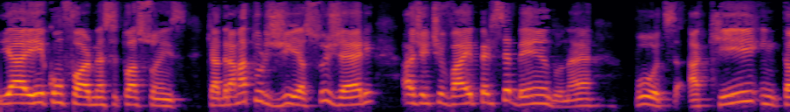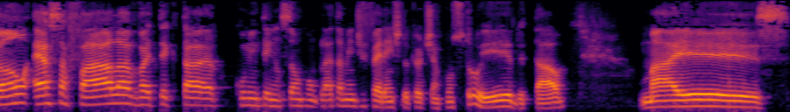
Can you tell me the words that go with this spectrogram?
e aí, conforme as situações que a dramaturgia sugere, a gente vai percebendo, né? Putz, aqui então essa fala vai ter que estar tá com uma intenção completamente diferente do que eu tinha construído e tal. Mas.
